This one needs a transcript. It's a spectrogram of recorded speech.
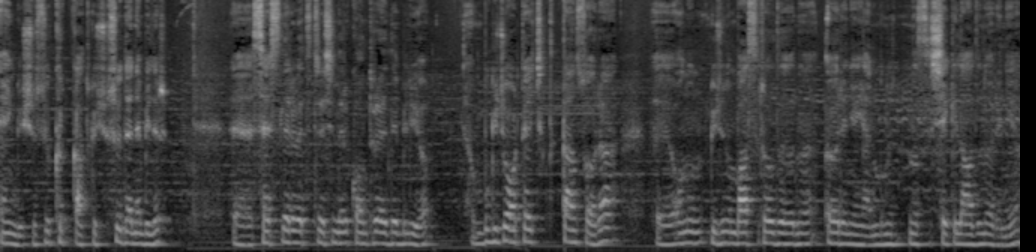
en güçlüsü, 40 kat güçlüsü denebilir. E, sesleri ve titreşimleri kontrol edebiliyor. Bu gücü ortaya çıktıktan sonra e, onun gücünün bastırıldığını öğreniyor. Yani bunu nasıl şekil aldığını öğreniyor.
